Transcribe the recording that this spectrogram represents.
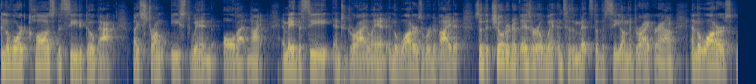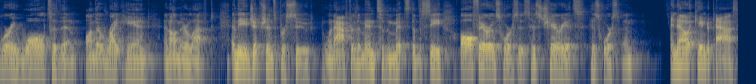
and the Lord caused the sea to go back by strong east wind all that night, and made the sea into dry land, and the waters were divided. So the children of Israel went into the midst of the sea on the dry ground, and the waters were a wall to them on their right hand and on their left. And the Egyptians pursued and went after them into the midst of the sea, all Pharaoh's horses, his chariots, his horsemen. And now it came to pass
